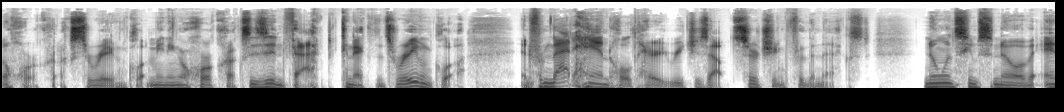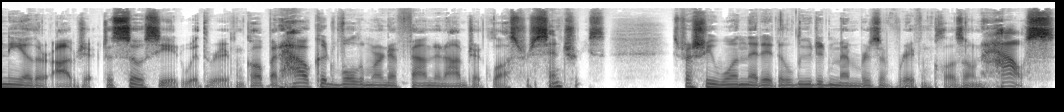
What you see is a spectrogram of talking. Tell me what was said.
a Horcrux to Ravenclaw, meaning a Horcrux is in fact connected to Ravenclaw. And from that handhold, Harry reaches out, searching for the next. No one seems to know of any other object associated with Ravenclaw, but how could Voldemort have found an object lost for centuries, especially one that had eluded members of Ravenclaw's own house?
